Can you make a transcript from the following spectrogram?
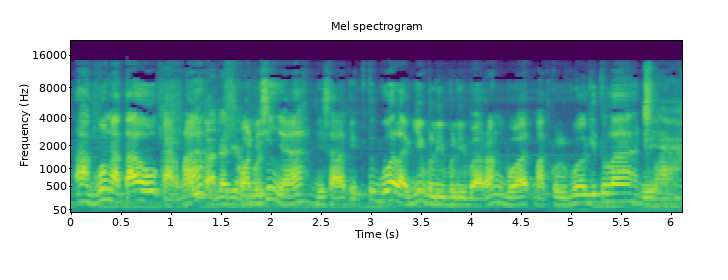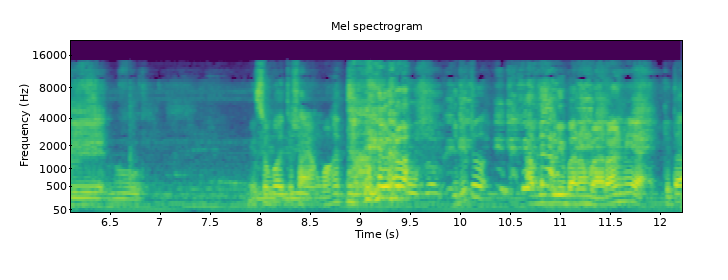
Ah, gua nggak tahu Oh, karena ada di kampus? kondisinya di saat itu gua lagi beli-beli barang buat matkul gua gitulah di Wah, di lu Sumpah itu sayang banget Jadi tuh habis beli barang-barang nih ya Kita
